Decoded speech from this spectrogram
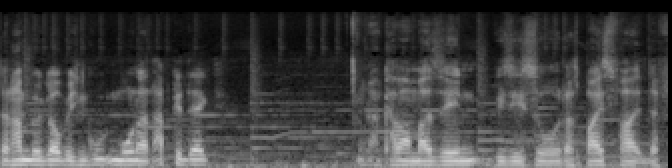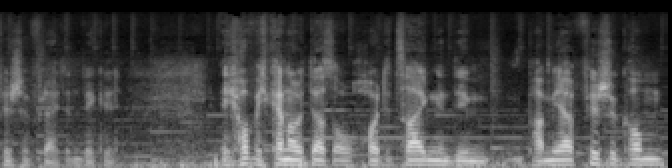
Dann haben wir, glaube ich, einen guten Monat abgedeckt. Und dann kann man mal sehen, wie sich so das Beißverhalten der Fische vielleicht entwickelt. Ich hoffe, ich kann euch das auch heute zeigen, indem ein paar mehr Fische kommen,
